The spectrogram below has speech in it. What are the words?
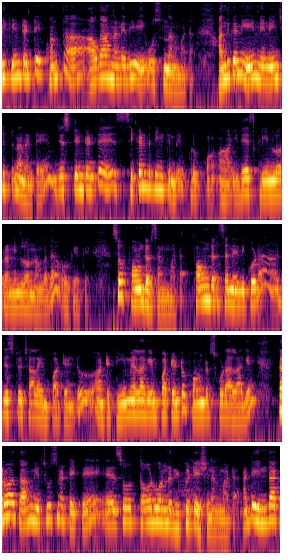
మీకు ఏంటంటే కొంత అవగాహన అనేది వస్తుందన్నమాట. అందుకని నేనేం చెప్తున్నానంటే జస్ట్ ఏంటంటే సెకండ్ దీని కింద ఇప్పుడు ఇదే స్క్రీన్లో రన్నింగ్లో ఉన్నాం కదా? Okay okay. సో ఫౌండర్స్ అనమాట ఫౌండర్స్ అనేది కూడా జస్ట్ చాలా ఇంపార్టెంట్. అంటే టీం ఎలాగే ఇంపార్టెంటో ఫౌండర్స్ కూడా అలాగే. తర్వాత మీరు చూసినట్టయితే సో థర్డ్ వన్ రిప్యుటేషన్ అనమాట అంటే ఇందాక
